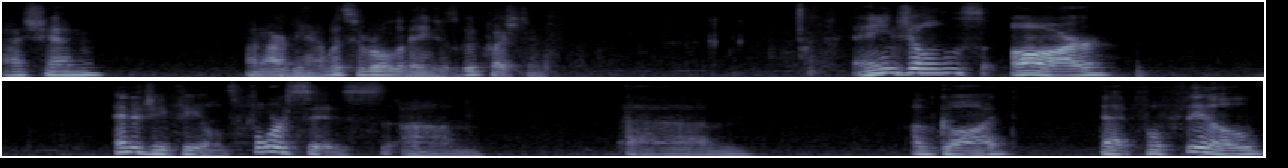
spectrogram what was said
Hashem on our behalf? What's the role of angels? Good question. Angels are energy fields, forces um, um, of God that fulfill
